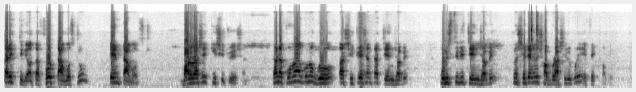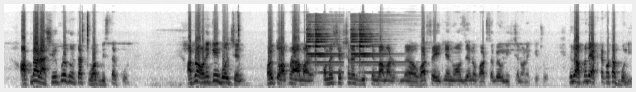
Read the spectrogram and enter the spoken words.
তারিখ থেকে, অর্থাৎ fourth August to tenth August, বারো রাশির কি সিচুয়েশন কেননা কোনো না কোনো গ্রহ তার সিচুয়েশন তার চেঞ্জ হবে, পরিস্থিতি চেঞ্জ হবে সেটা কিন্তু সব রাশির উপরে এফেক্ট হবে। আপনার রাশির উপরে কিন্তু তার প্রভাব বিস্তার করবে। আপনারা অনেকেই বলছেন হয়তো আপনারা আমার কমেন্ট সেকশনে দিচ্ছেন বা আমার WhatsApp eight nine one zero হোয়াটসঅ্যাপেও লিখছেন অনেক কিছু। কিন্তু আপনাদের একটা কথা বলি,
